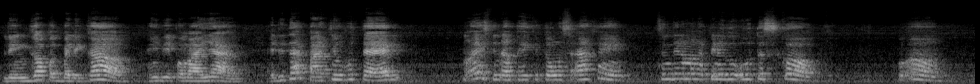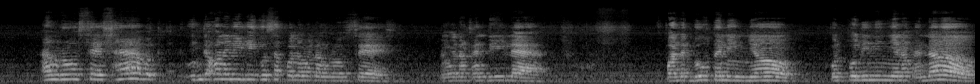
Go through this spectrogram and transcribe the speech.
linggo pagbalik ko. Eh, hindi pumayag. Eh di dapat yung hotel, maayos din ang pakikitungo sa akin. Sundin ang mga pinag-uutos ko. Oo. Ang roses, ha? Wag, hindi ako naliligo sa puno walang roses. Nang walang kandila. Palagutan ninyo. Pulpulin ninyo ng ano,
